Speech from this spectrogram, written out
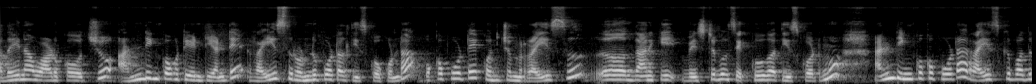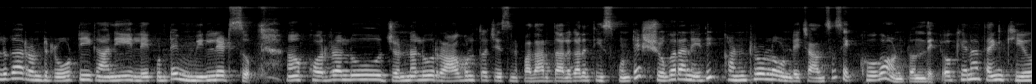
అదైనా వాడుకోవచ్చు. అండ్ ఇంకొకటి ఏంటి అంటే రైస్ రెండు పూటలు తీసుకోకుండా ఒక పూటే కొంచెం రైస్ దానికి వెజిటబుల్స్ ఎక్కువగా తీసుకోవటము. అండ్ ఇంకొక పూట రైస్కి బదులుగా రెండు రోటీ కానీ లేకుంటే మిల్లెట్స్ కొర్రలు జొన్నలు రాగులతో చేసిన పదార్థాలు కానీ తీసుకుంటే షుగర్ అనేది కంట్రోల్లో ఉండే ఛాన్సెస్ ఎక్కువగా ఉంటుంది. ఓకేనా? Thank you.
